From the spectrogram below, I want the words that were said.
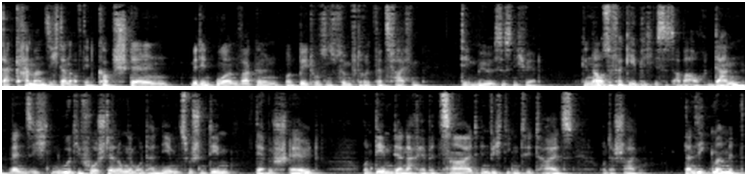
Da kann man sich dann auf den Kopf stellen, mit den Ohren wackeln und Beethovens Fünfte rückwärts pfeifen. Dem Mühe ist es nicht wert. Genauso vergeblich ist es aber auch dann, wenn sich nur die Vorstellungen im Unternehmen zwischen dem, der bestellt und dem, der nachher bezahlt, in wichtigen Details unterscheiden. Dann liegt man mit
